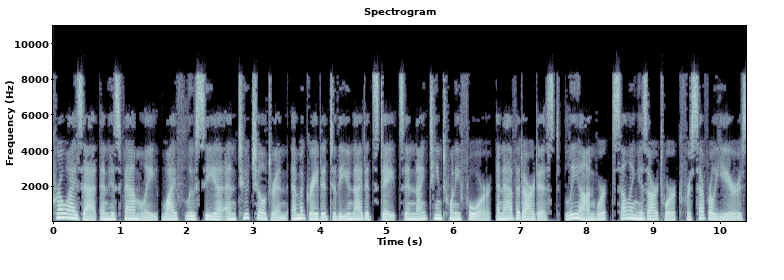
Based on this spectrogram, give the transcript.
Croizat and his family wife Lucia and two children emigrated to the United States in 1924. An avid artist, Leon worked selling his artwork for several years,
